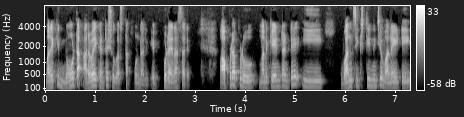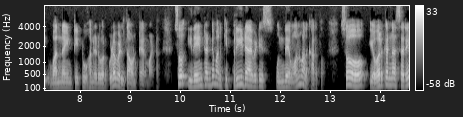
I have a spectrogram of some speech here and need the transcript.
మనకి నూట అరవై కంటే షుగర్స్ తక్కువ ఉండాలి ఎప్పుడైనా సరే. అప్పుడప్పుడు మనకేంటంటే ఈ వన్ సిక్స్టీ నుంచి one eighty one ninety two hundred వరకు కూడా వెళ్తూ ఉంటాయి అనమాట సో ఇదేంటంటే మనకి ప్రీ డయాబెటీస్ ఉందేమో అని మనకు అర్థం. సో ఎవరికన్నా సరే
